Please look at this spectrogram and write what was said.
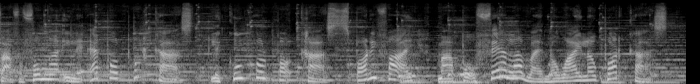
Whaafafonga i le Apple Podcast, le Google Podcast, Spotify, ma po o whea lawa e mawailau podcast.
